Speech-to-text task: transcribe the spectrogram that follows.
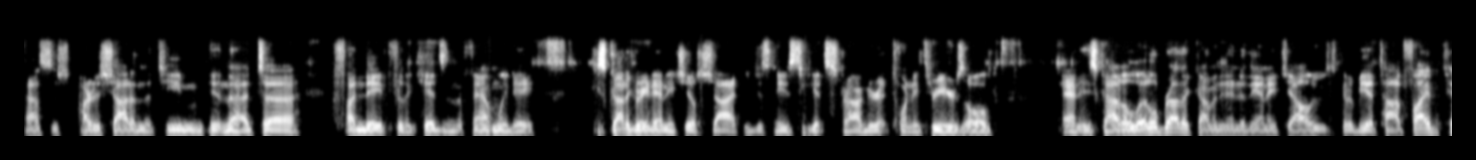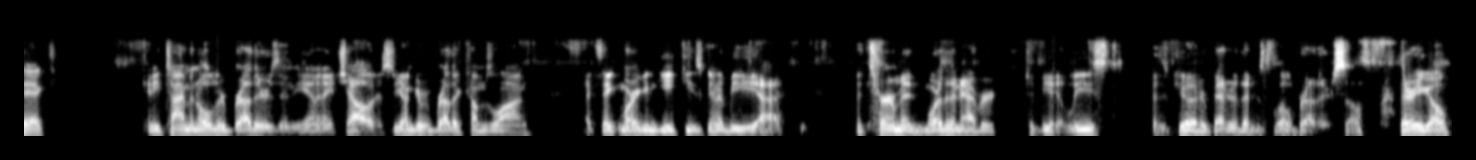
fastest, hardest shot on the team in that uh, fun day for the kids and the family day. He's got a great NHL shot. He just needs to get stronger at 23 years old. And he's got a little brother coming into the NHL who's going to be a top five pick. Anytime an older brother is in the NHL, and his younger brother comes along, I think Morgan Geekie is going to be uh, determined more than ever to be at least as good or better than his little brother. So there you go.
